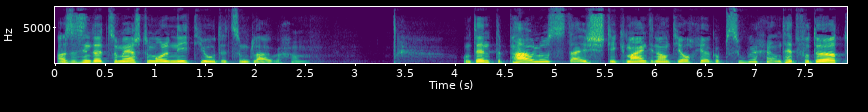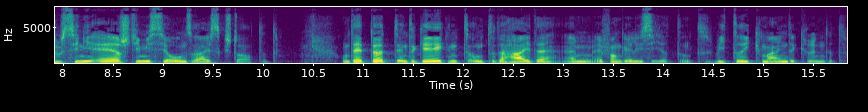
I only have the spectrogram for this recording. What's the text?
Also sind dort zum ersten Mal Nicht-Juden zum Glauben gekommen. Und dann der Paulus, der ist die Gemeinde in Antiochia besuchen und hat von dort aus seine erste Missionsreise gestartet. Und hat dort in der Gegend unter den Heiden ähm, evangelisiert und weitere Gemeinden gegründet.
